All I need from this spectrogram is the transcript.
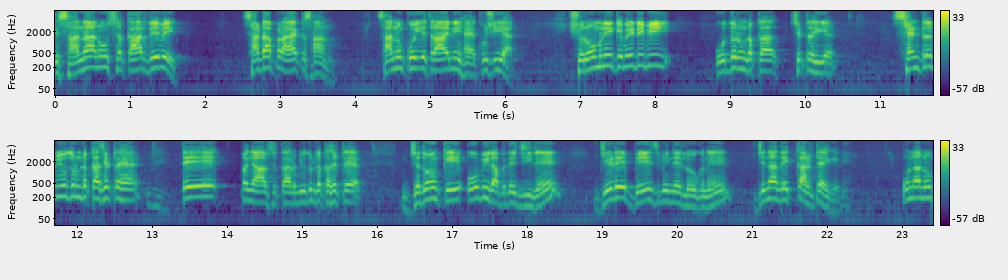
ਕਿਸਾਨਾਂ ਨੂੰ ਸਰਕਾਰ ਦੇਵੇ ਸਾਡਾ ਭਰਾ ਹੈ ਕਿਸਾਨ ਸਾਨੂੰ ਕੋਈ ਇਤਰਾਜ਼ ਨਹੀਂ ਹੈ ਖੁਸ਼ੀ ਹੈ। ਸ਼੍ਰੋਮਣੀ ਕਮੇਟੀ ਵੀ ਉਧਰ ਨੂੰ ਡੱਕਾ ਸਿੱਟ ਰਹੀ ਹੈ ਸੈਂਟਰ ਵੀ ਉਧਰ ਨੂੰ ਡੱਕਾ ਸਿੱਟ ਰਿਹਾ ਹੈ ਤੇ ਪੰਜਾਬ ਸਰਕਾਰ ਵੀ ਉਧਰ ਡੱਕਾ ਸਿੱਟ ਰਿਹਾ ਹੈ। ਜਦੋਂ ਕਿ ਉਹ ਵੀ ਰੱਬ ਦੇ ਜੀ ਨੇ ਜਿਹੜੇ ਬੇਜ਼ਮੀਨੇ ਲੋਕ ਨੇ ਜਿਨ੍ਹਾਂ ਦੇ ਘਰ ਢਹਿ ਗਏ ਨੇ ਉਹਨਾਂ ਨੂੰ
